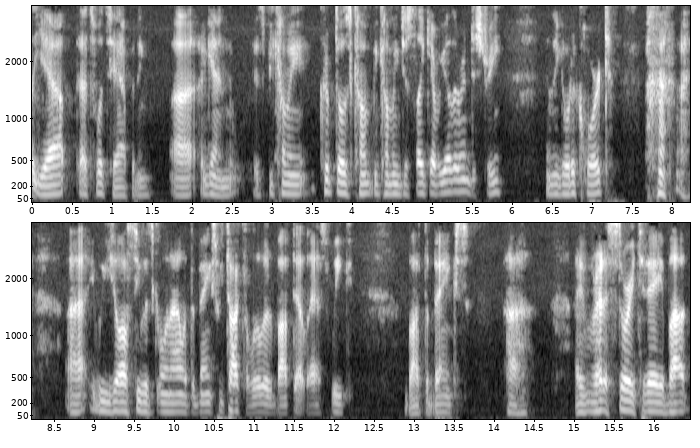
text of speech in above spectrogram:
Yeah, that's what's happening. Uh, again, it's becoming crypto's becoming just like every other industry, and they go to court. uh, we all see what's going on with the banks. We talked a little bit about that last week about the banks. Uh, I read a story today about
